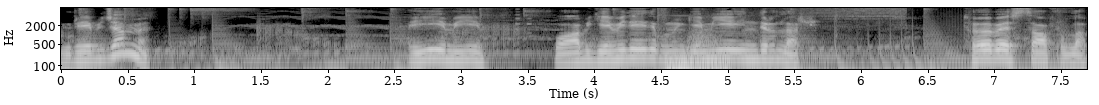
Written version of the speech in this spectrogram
Yürüyebilecek mi? İyiyim iyiyim. Bu abi gemideydi. Bunun gemiyi indirdiler. Tövbe estağfurullah.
